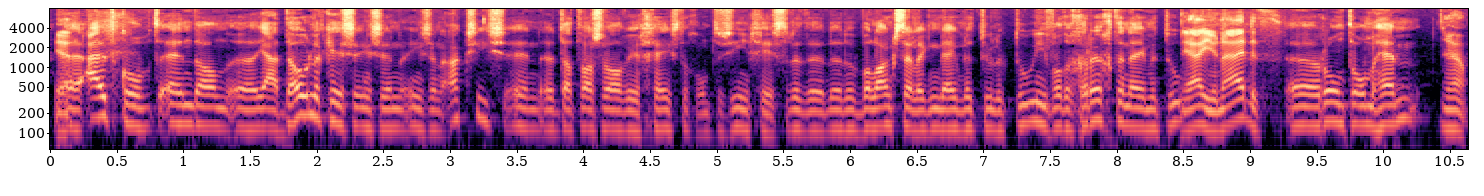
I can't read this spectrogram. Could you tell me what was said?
ja. uh, uitkomt. En dan uh, ja, dodelijk is in zijn, in zijn acties. En uh, dat was wel weer geestig om te zien gisteren. De, de, de, belangstelling neemt natuurlijk toe. In ieder geval de geruchten nemen toe. Ja, United. rondom hem. Ja.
